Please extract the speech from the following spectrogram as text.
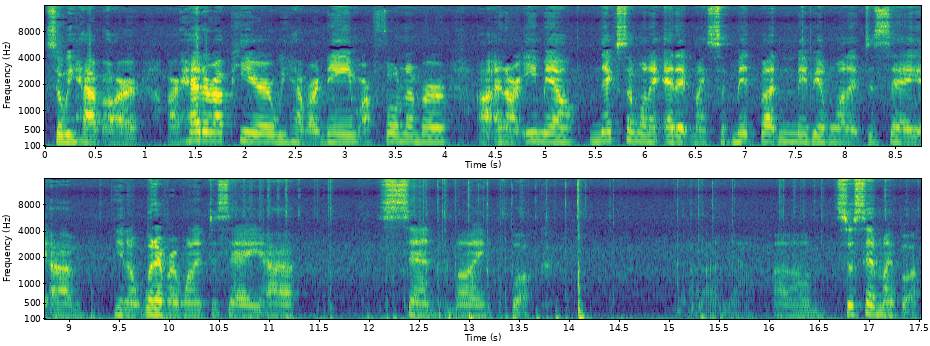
so we have our, our header up here, we have our name, our phone number, uh, and our email. Next I want to edit my submit button. Maybe I want it to say, um, you know, whatever I want it to say, uh, send my book. Uh, now, um, so send my book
